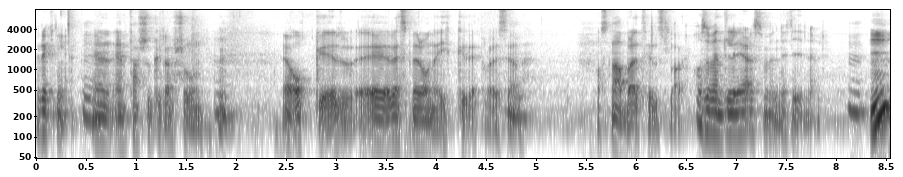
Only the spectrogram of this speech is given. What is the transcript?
Ryckningar. Mm. en, en fascikulation. Mm. Ja, och eh, Resmeron är icke depolariserande. Och snabbare tillslag. Och så ventileras som under tiden. Mm.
